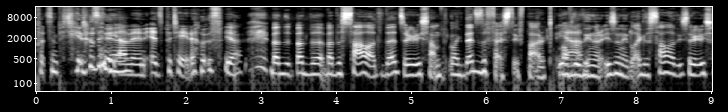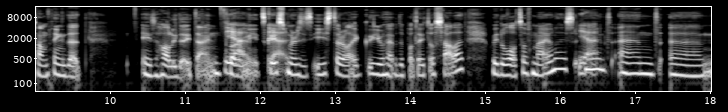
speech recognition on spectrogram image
put some potatoes in yeah. the oven. It's potatoes. yeah, but the, but the but the salad that's really something like that's the festive part yeah. of the dinner, isn't it? Like the salad is really something that is holiday time for yeah, me. It's Christmas, it's Easter. Like you have the potato salad with lots of mayonnaise in it and um,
